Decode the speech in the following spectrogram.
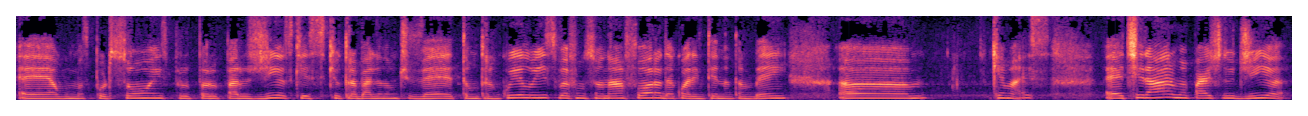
é, algumas porções pro, para, para os dias que, esse, que o trabalho não estiver tão tranquilo. Isso vai funcionar fora da quarentena também. O que mais? É, tirar uma parte do dia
